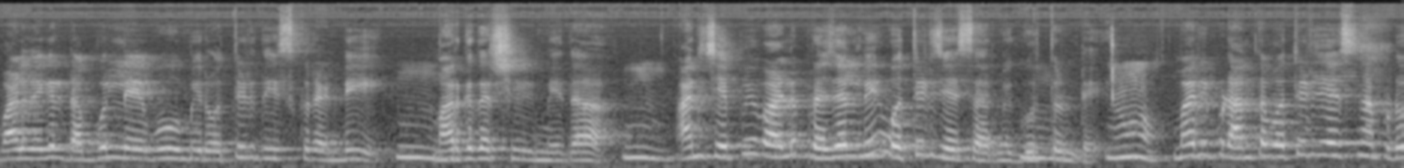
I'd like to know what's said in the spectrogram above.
వాళ్ళ దగ్గర డబ్బులు లేవు మీరు ఒత్తిడి తీసుకురండి మార్గదర్శి మీద అని చెప్పి వాళ్ళు ప్రజల్ని ఒత్తిడి చేశారు మీకు గుర్తుంటే. మరి ఇప్పుడు అంత ఒత్తిడి చేసినప్పుడు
